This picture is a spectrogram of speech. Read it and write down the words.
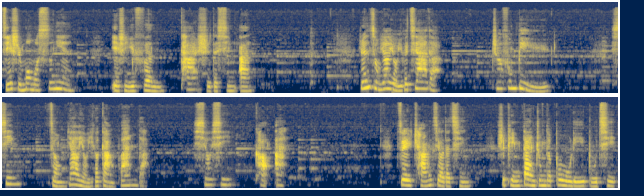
即使默默思念，也是一份踏实的心安。人总要有一个家的，遮风避雨；心总要有一个港湾的，休息靠岸。最长久的情。是平淡中的不离不弃，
